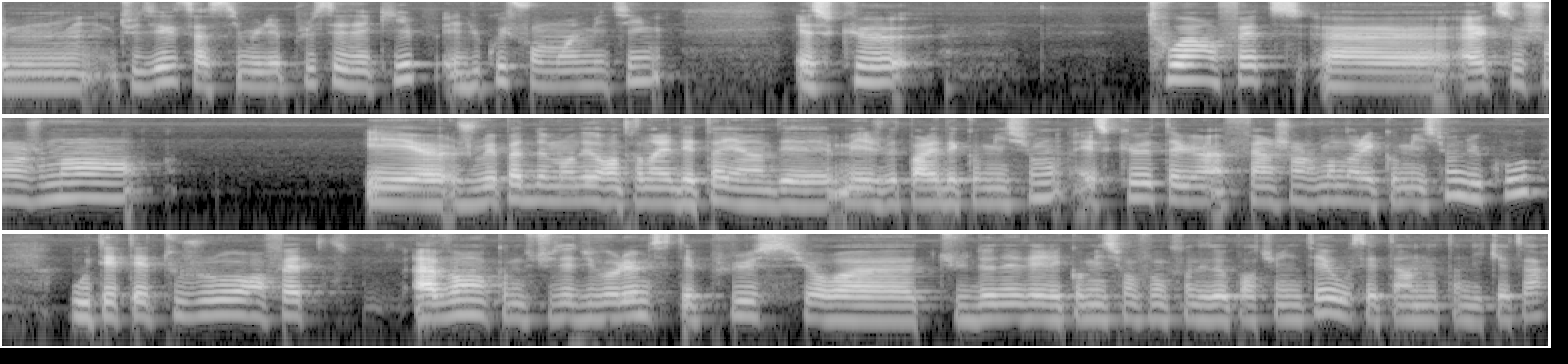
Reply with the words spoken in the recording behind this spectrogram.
hum, tu disais que ça stimulait plus les équipes et du coup, ils font moins de meetings. Est-ce que toi, en fait, euh, avec ce changement, et euh, je ne vais pas te demander de rentrer dans les détails, hein, mais je vais te parler des commissions, est-ce que tu as eu fait un changement dans les commissions du coup, ou tu étais toujours en fait avant, comme tu disais du volume, c'était plus sur. Euh, tu donnais les commissions en fonction des opportunités ou c'était un autre indicateur?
